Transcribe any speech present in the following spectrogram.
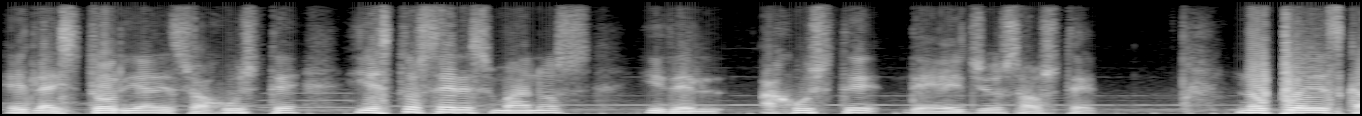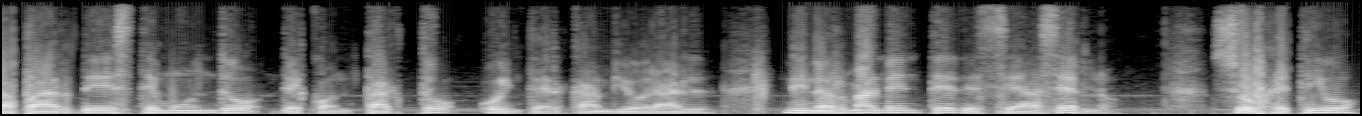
es la historia de su ajuste y estos seres humanos y del ajuste de ellos a usted. No puede escapar de este mundo de contacto o intercambio oral, ni normalmente desea hacerlo. Su objetivo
